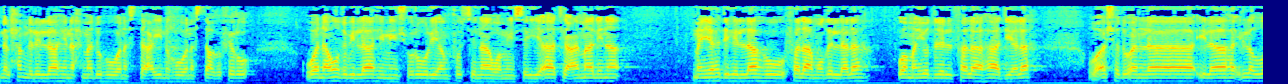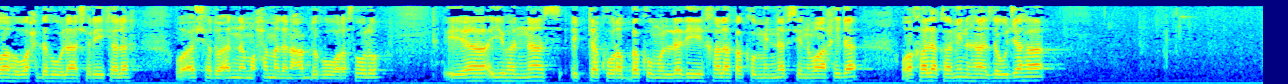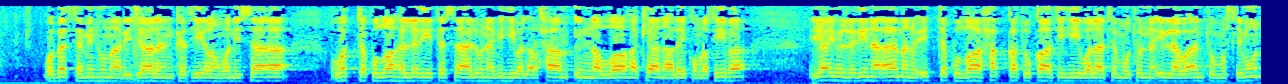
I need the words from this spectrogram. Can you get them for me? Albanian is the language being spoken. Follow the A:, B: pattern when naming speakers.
A: ان الحمد لله نحمده ونستعينه ونستغفره ونعوذ بالله من شرور أنفسنا ومن سيئات أعمالنا من يهده الله فلا مضل له ومن يضلل فلا هادي له وأشهد أن لا إله إلا الله وحده لا شريك له وأشهد أن محمدا عبده ورسوله يا أيها الناس اتقوا ربكم الذي خلقكم من نفس واحدة وخلق منها زوجها وبث منهما رجالا كثيرا ونساء واتقوا الله الذي تساءلون به والأرحام إن الله كان عليكم رقيبا يا أيها الذين آمنوا اتقوا الله حق تقاته ولا تموتن إلا وأنتم مسلمون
